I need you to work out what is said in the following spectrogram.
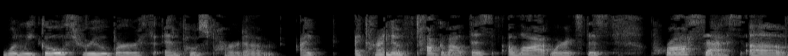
when we go through birth and postpartum, I, I kind of talk about this a lot where it's this process of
